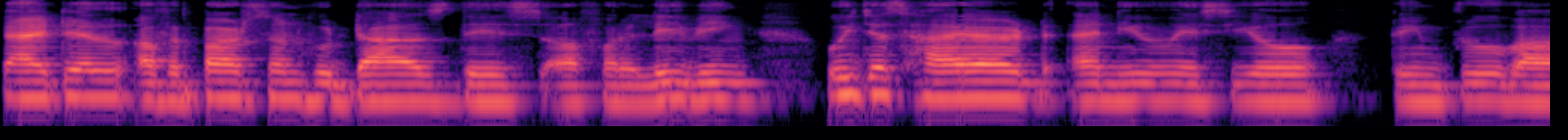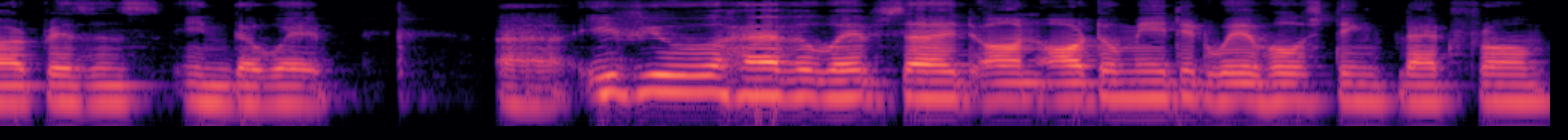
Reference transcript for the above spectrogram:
title of a person who does this uh, for a living. We just hired a new SEO to improve our presence in the web. Uh, if you have a website on automated web hosting platform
